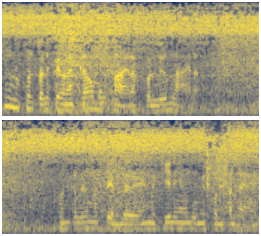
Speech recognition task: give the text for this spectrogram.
นี่ทุกคนตอนนี้เป็นเวลาเก้าโมงฝ่ายแล้วคนเริ่มหลายแล้ว คนก็เรื่องมาเต็มเลย เมื่อกี้นี่ยังบูมีคนปันไหนเลย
